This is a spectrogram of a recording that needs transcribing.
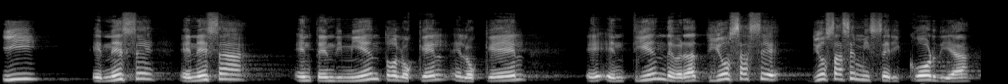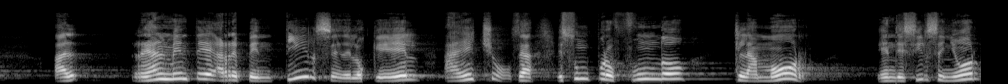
y en ese, en ese entendimiento, lo que él, lo que él eh, entiende, ¿verdad? Dios hace, Dios hace misericordia al realmente arrepentirse de lo que él ha hecho. O sea, es un profundo clamor en decir, Señor,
